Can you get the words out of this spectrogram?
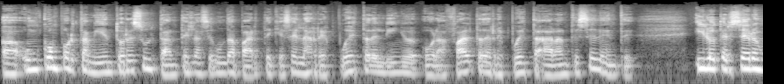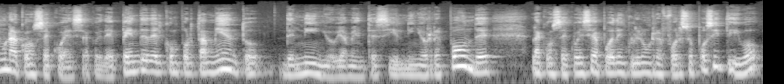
Ah, un comportamiento resultante es la segunda parte, que esa es la respuesta del niño o la falta de respuesta al antecedente. Y lo tercero es una consecuencia, que depende del comportamiento del niño, obviamente. Si el niño responde, la consecuencia puede incluir un refuerzo positivo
